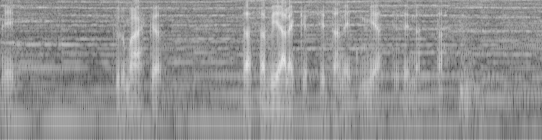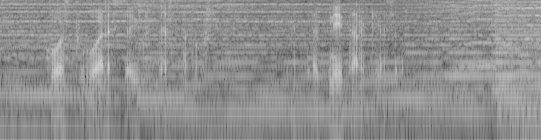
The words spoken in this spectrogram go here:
niin kyllä mä ehkä tässä vieläkin sitä niin kuin miettisin, että kun olisi tullut edes se yksi mestaruus. Että, että niin tärkeä se on. Thank you.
